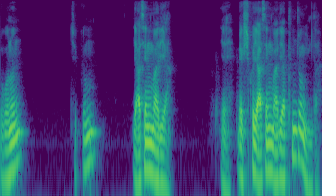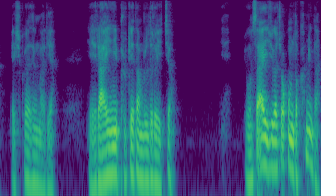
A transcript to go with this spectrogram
요거는 지금 야생 마리아 예, 멕시코 야생 마리아 품종입니다. 멕시코 야생 마리아. 예, 라인이 붉게 다 물들어 있죠. 예, 이건 사이즈가 조금 더 큽니다.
